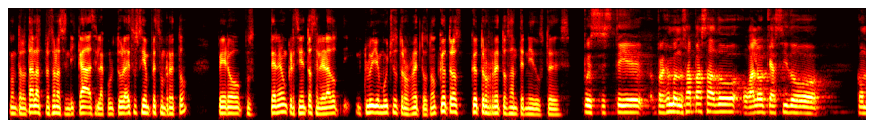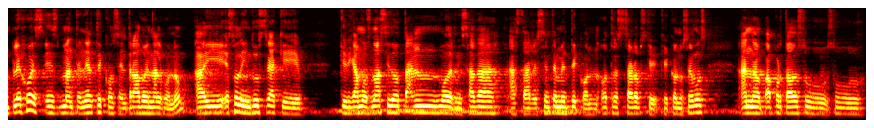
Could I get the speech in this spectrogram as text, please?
contratar a las personas indicadas y la cultura, eso siempre es un reto, pero pues tener un crecimiento acelerado incluye muchos otros retos, ¿no? ¿Qué otros, qué otros retos han tenido ustedes? Pues, este, por ejemplo, nos ha pasado, o algo que ha sido complejo, es, es mantenerte concentrado en algo, ¿no? Hay, es una industria que, que, digamos, no ha sido tan modernizada hasta recientemente con otras startups que, que conocemos. Han aportado su, su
